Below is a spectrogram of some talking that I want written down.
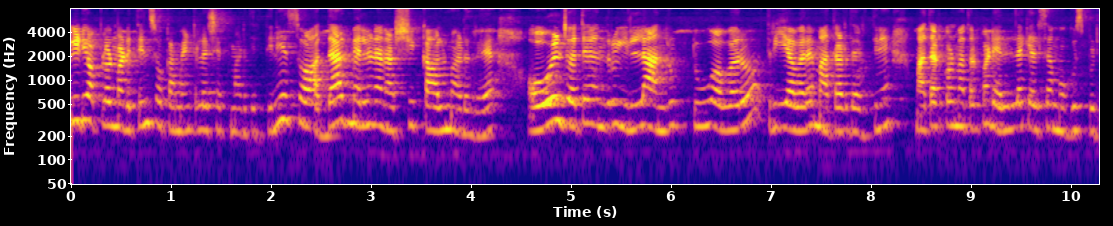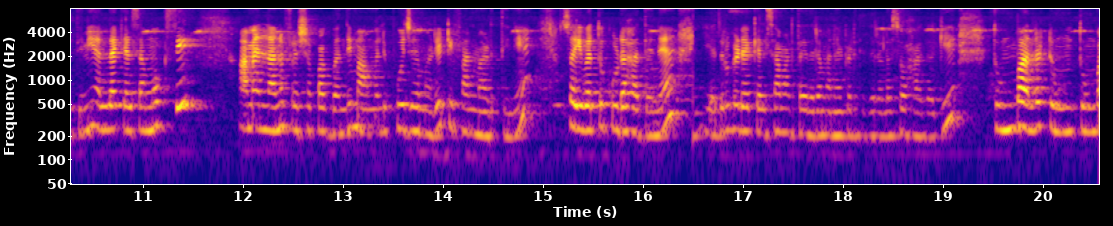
ವೀಡಿಯೋ ಅಪ್ಲೋಡ್ ಮಾಡಿರ್ತೀನಿ. ಸೊ ಕಮೆಂಟ್ ಎಲ್ಲ ಚೆಕ್ ಮಾಡ್ತಿರ್ತೀನಿ. ಸೊ ಅದಾದಮೇಲೆ ನಾನು ಅರ್ಷಿಗೆ ಕಾಲ್ ಮಾಡಿದ್ರೆ ಅವಳ ಜೊತೆ ಅಂದರು ಇಲ್ಲ ಅಂದರೂ ಟೂ ಅವರು ತ್ರೀ ಅವರೇ ಮಾತಾಡ್ತಾ ಇರ್ತೀನಿ. ಮಾತಾಡ್ಕೊಂಡು ಮಾತಾಡ್ಕೊಂಡು ಎಲ್ಲ ಕೆಲಸ ಮುಗಿಸ್ಬಿಡ್ತೀನಿ. ಎಲ್ಲ ಕೆಲಸ ಮುಗಿಸಿ ಆಮೇಲೆ ನಾನು ಫ್ರೆಶ್ ಆಗಿ ಬಂದು ಮಾಮೂಲಿ ಪೂಜೆ ಮಾಡಿ ಟಿಫನ್ ಮಾಡ್ತೀನಿ. ಸೊ ಇವತ್ತು ಕೂಡ ಅದೇನೆ. ಎದುರುಗಡೆ ಕೆಲಸ ಮಾಡ್ತಾ ಇದ್ದಾರೆ ಮನೆ ಕಟ್ತಿದ್ದಾರಲ್ಲ ಸೊ ಹಾಗಾಗಿ ತುಂಬ ಅಂದರೆ ತುಮ್ ತುಂಬ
